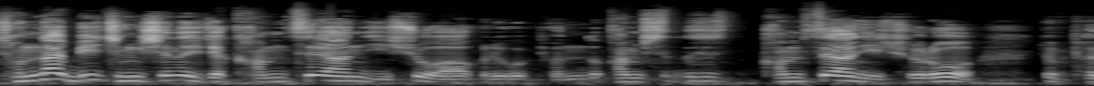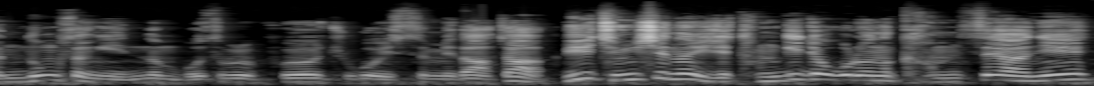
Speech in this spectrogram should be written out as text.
전날 미 증시는 이제 감세한 이슈와 그리고 변동 감세, 감세한 이슈로 좀 변동성이 있는 모습을 보여주고 있습니다. 자, 미 증시는 이제 단기적으로는 감세안이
